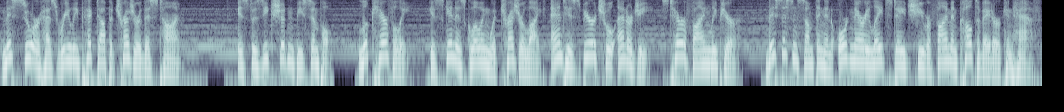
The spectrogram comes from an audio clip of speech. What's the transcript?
Miss Sewer has really picked up a treasure this time. His physique shouldn't be simple. Look carefully, his skin is glowing with treasure light and his spiritual energy is terrifyingly pure. This isn't something an ordinary late-stage Chi refinement cultivator can have.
